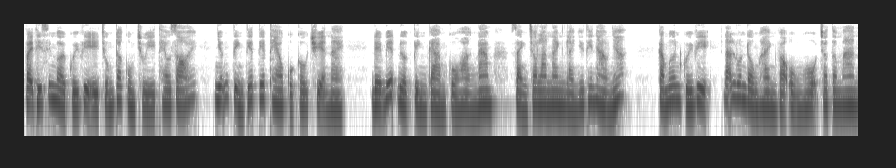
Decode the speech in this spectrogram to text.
Vậy thì xin mời quý vị chúng ta cùng chú ý theo dõi những tình tiết tiếp theo của câu chuyện này để biết được tình cảm của Hoàng Nam dành cho Lan Anh là như thế nào nhé. Cảm ơn quý vị đã luôn đồng hành và ủng hộ cho Tâm An.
